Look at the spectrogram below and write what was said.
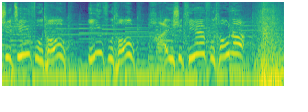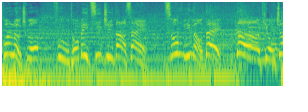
是金斧头、银斧头还是铁斧头呢？欢乐车斧头杯机智大赛，聪明脑袋大挑战！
